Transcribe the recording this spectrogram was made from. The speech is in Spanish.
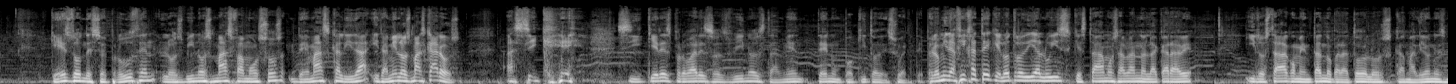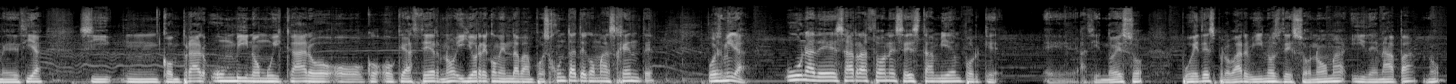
que es donde se producen los vinos más famosos, de más calidad y también los más caros. Así que si quieres probar esos vinos, también ten un poquito de suerte. Pero mira, fíjate que el otro día Luis, que estábamos hablando en la cara B, y lo estaba comentando para todos los camaleones, me decía si mm, comprar un vino muy caro o, qué hacer, ¿no? Y yo recomendaba, pues júntate con más gente. Pues mira, una de esas razones es también porque eh, haciendo eso puedes probar vinos de Sonoma y de Napa, ¿no?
